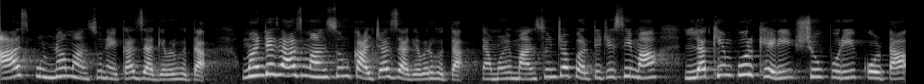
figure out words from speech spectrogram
आज पुन्हा मान्सून एकाच जागेवर होता. म्हणजेच आज मान्सून कालच्याच जागेवर होता. त्यामुळे मान्सूनच्या परतीची सीमा लखीमपूर खेरी शिवपुरी कोटा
